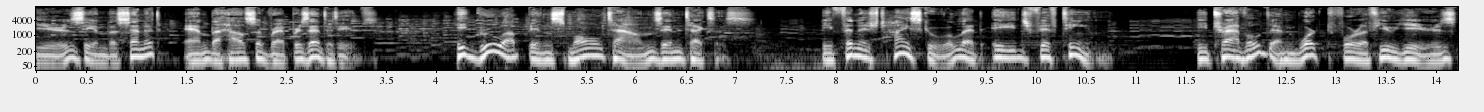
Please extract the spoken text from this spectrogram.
years in the Senate and the House of Representatives. He grew up in small towns in Texas. He finished high school at age 15. He traveled and worked for a few years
